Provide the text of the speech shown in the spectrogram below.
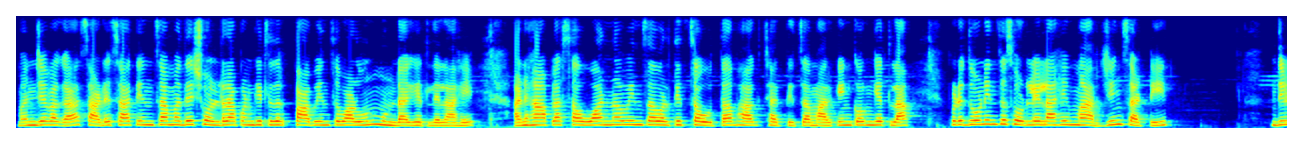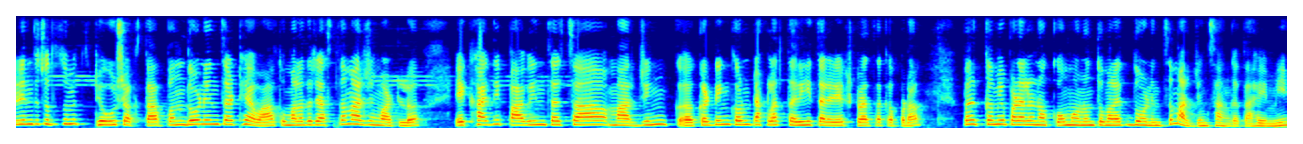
म्हणजे बघा साडेसात इंचामध्ये शोल्डर आपण घेतले तर पाव इंच वाढवून मुंडा घेतलेला आहे. आणि हा आपला सव्वा नऊ इंचावरती चौथा भाग छातीचा मार्किंग करून घेतला. पुढे दोन इंच सोडलेला आहे मार्जिंगसाठी दीड इंचसुद्धा तुम्ही ठेवू शकता पण दोन इंच ठेवा. तुम्हाला जर जास्त मार्जिन वाटलं एखादी पाव इंचाचा क कटिंग करून टाकला तरीही चालेल एक्स्ट्राचा कपडा. पण कमी पडायला नको म्हणून तुम्हाला इथे दोन इंच मार्जिन सांगत आहे मी.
